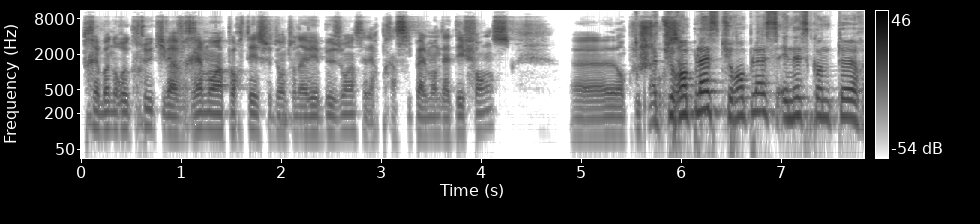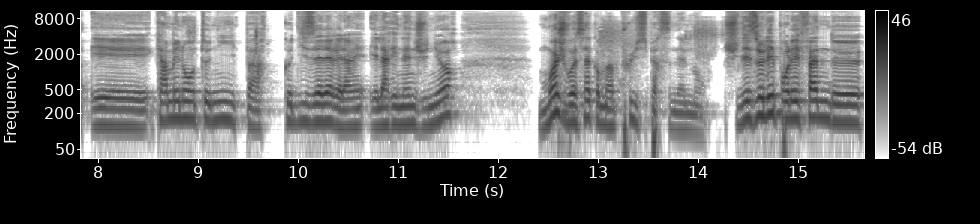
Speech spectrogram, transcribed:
Très bonne recrue qui va vraiment apporter ce dont on avait besoin, c'est-à-dire principalement de la défense. En plus, ah, tu, remplaces, tu remplaces Enes Kanter et Carmelo Anthony par Cody Zeller et, Larinens Junior. Moi, je vois ça comme un plus personnellement. Je suis désolé pour les fans de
